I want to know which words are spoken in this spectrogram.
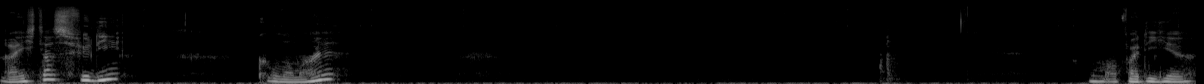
Reicht das für die? Gucken wir mal. Gucken wir mal, ob wir die hier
